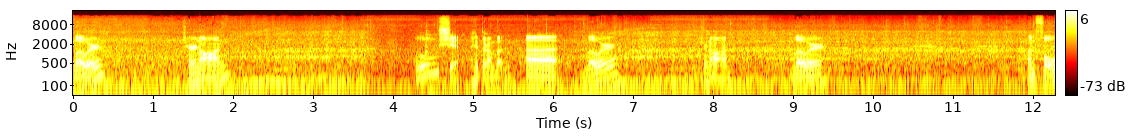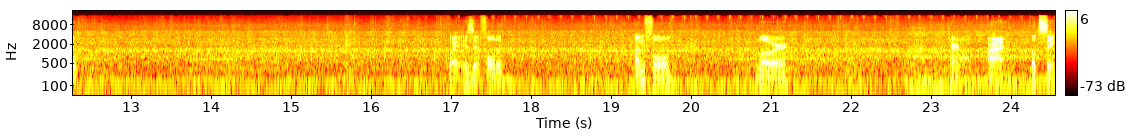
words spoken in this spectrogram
Lower. Turn on. Oh, shit. I hit the wrong button. Uh, lower. Turn on. Lower. Unfold. Wait, is it folded? Unfold. Lower. Turn on. All right, let's see.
